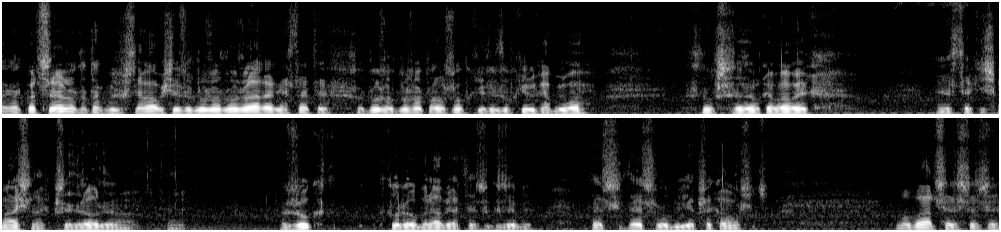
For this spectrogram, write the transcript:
Tak jak patrzyłem, no to tak wydawało się, że dużo, dużo, ale niestety to dużo, dużo to oszówki, rydzów kilka było. Znów przyszedłem kawałek. Jest jakiś maślak przy drodze. No, ten żuk, który obrabia też grzyby. Też, też lubi je przekąsić. Zobaczę jeszcze, czy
